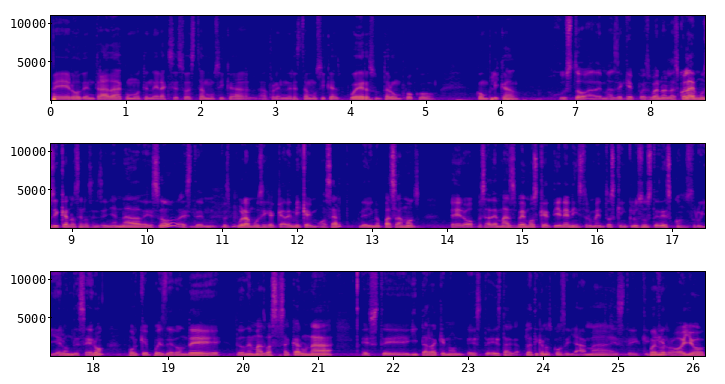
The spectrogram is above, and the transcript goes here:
pero de entrada como tener acceso a esta música, aprender esta música, puede resultar un poco complicado. Justo, además de que, pues bueno, en la escuela de música no se nos enseña nada de eso, este, pues pura música académica y Mozart, de ahí no pasamos, pero pues además vemos que tienen instrumentos que incluso ustedes construyeron de cero, porque pues de dónde, de dónde más vas a sacar una este, guitarra que no, este, esta, platícanos cómo se llama, este, qué, Bueno. qué rollo,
